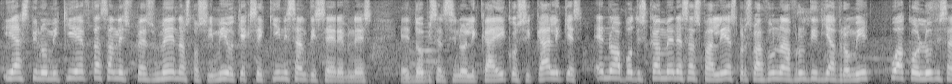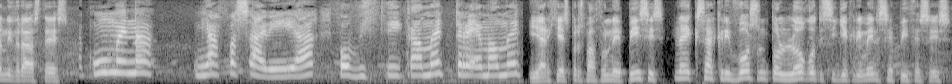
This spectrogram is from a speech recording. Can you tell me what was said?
Οι αστυνομικοί έφτασαν εσπεσμένα στο σημείο και ξεκίνησαν τις έρευνες. Εντόπισαν συνολικά 20 κάλικες, ενώ από τις κάμερε ασφαλείας προσπαθούν να βρουν τη διαδρομή που ακολούθησαν οι δράστες. Ακούμε ένα, μια φασαρία, φοβηθήκαμε, τρέμαμε. Οι αρχές προσπαθούν επίσης να εξακριβώσουν τον λόγο της συγκεκριμένης επίθεσης.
